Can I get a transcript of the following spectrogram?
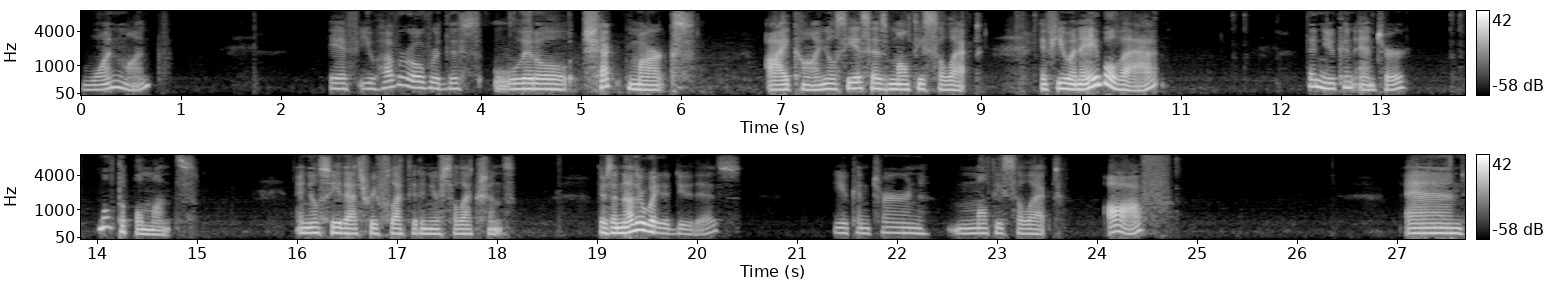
one month. If you hover over this little check marks icon, you'll see it says multi-select. If you enable that, then you can enter multiple months. And you'll see that's reflected in your selections. There's another way to do this. You can turn multi-select off. And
